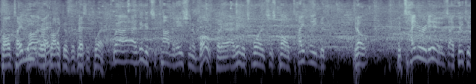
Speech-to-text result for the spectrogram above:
Called tightly well, or I, a product of aggressive play? Well, I think it's a combination of both, but I think it's more it's just called tightly. But, you know, the tighter it is, I think it,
